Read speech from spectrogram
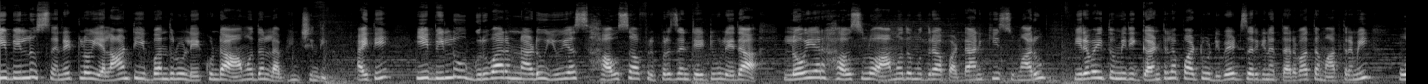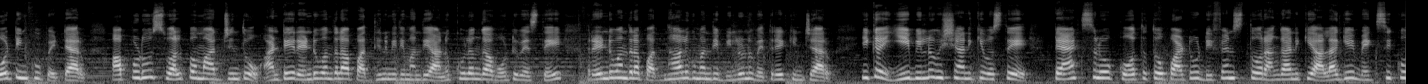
ఈ బిల్లు సెనెట్లో ఎలాంటి ఇబ్బందులు లేకుండా ఆమోదం లభించింది. అయితే ఈ బిల్లు గురువారం నాడు యుఎస్ హౌస్ ఆఫ్ రిప్రజెంటేటివ్ లేదా లోయర్ హౌస్లో ఆమోదముద్ర పడ్డానికి సుమారు ఇరవై తొమ్మిది గంటల పాటు డిబేట్ జరిగిన తర్వాత మాత్రమే ఓటింగ్కు పెట్టారు. అప్పుడు స్వల్ప మార్జిన్తో అంటే రెండు వందల పద్దెనిమిది మంది అనుకూలంగా ఓటు వేస్తే రెండు వందల పద్నాలుగు మంది బిల్లును వ్యతిరేకించారు. ఇక ఈ బిల్లు విషయానికి వస్తే ట్యాక్స్లో కోతతో పాటు డిఫెన్స్తో రంగానికి అలాగే మెక్సికో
